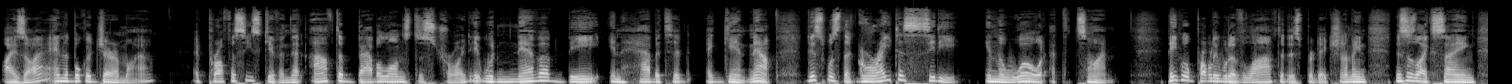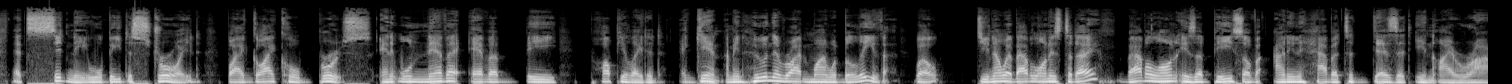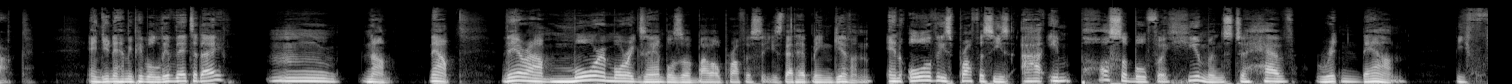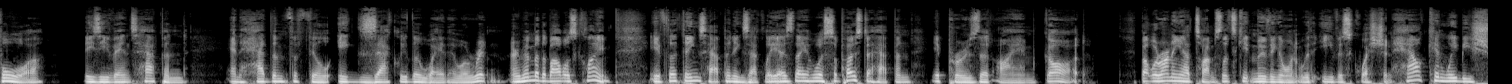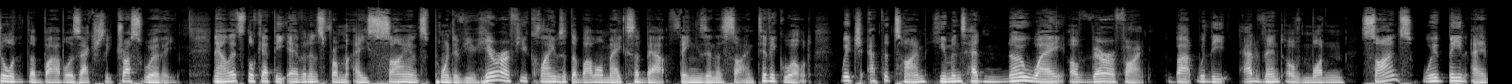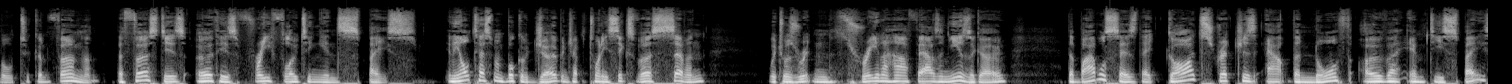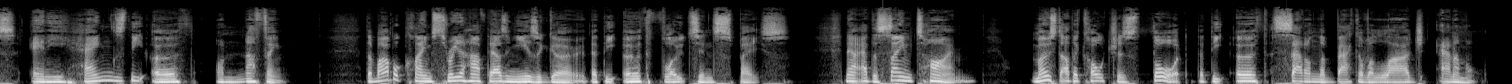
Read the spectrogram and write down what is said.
Isaiah and the book of Jeremiah. A prophecy is given that after Babylon's destroyed, it would never be inhabited again. Now, this was the greatest city in the world at the time. People probably would have laughed at this prediction. I mean, this is like saying that Sydney will be destroyed by a guy called Bruce and it will never ever be populated again. I mean, who in their right mind would believe that? Well, do you know where Babylon is today? Babylon is a piece of uninhabited desert in Iraq. And do you know how many people live there today? Mm, none. Now, there are more and more examples of Bible prophecies that have been given, and all of these prophecies are impossible for humans to have written down before these events happened and had them fulfill exactly the way they were written. And remember the Bible's claim. If the things happen exactly as they were supposed to happen, it proves that I am God. But we're running out of time, so let's keep moving on with Eva's question. How can we be sure that the Bible is actually trustworthy? Now let's look at the evidence from a science point of view. Here are a few claims that the Bible makes about things in the scientific world, which at the time humans had no way of verifying. But with the advent of modern science, we've been able to confirm them. The first is Earth is free floating in space. In the Old Testament book of Job in chapter 26 verse 7, which was written three and a half thousand years ago, The Bible says that God stretches out the north over empty space and he hangs the earth on nothing. The Bible claims three and a half thousand years ago that the earth floats in space. Now, at the same time, most other cultures thought that the earth sat on the back of a large animal.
